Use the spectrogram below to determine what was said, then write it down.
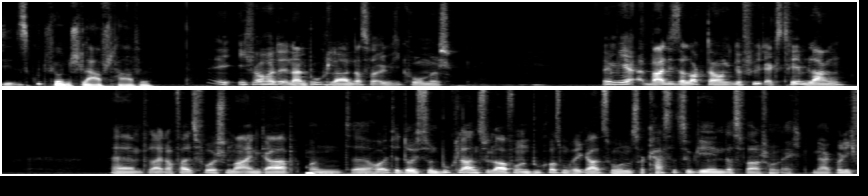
ist gut für einen Schlafschafe. Ich war heute in einem Buchladen, das war irgendwie komisch. Irgendwie war dieser Lockdown gefühlt extrem lang. Ähm, vielleicht auch, weil es vorher schon mal einen gab. Und äh, heute durch so einen Buchladen zu laufen und ein Buch aus dem Regal zu holen und zur Kasse zu gehen, das war schon echt merkwürdig.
